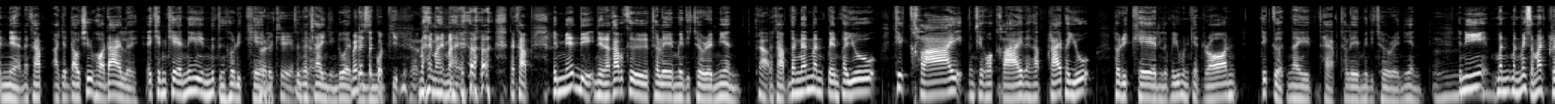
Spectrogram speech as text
นเนี่ยนะครับอาจจะเดาชื่อพอได้เลยไอ้เคนเคนนี่นึกถึงเฮอริเคน Hurricane ซึ่งก็ใช่จริงๆด้วย ไม่ได้เป็นสะกดผิดนะครับไม่ไม่ไม่นะครับไอ้ Medi เนี่ยนะครับก็คือทะเลเมดิเตอร์เรเนียนครับนะครับดังนั้นมันเป็นพายุที่คล้ายต้องใช้คำว่าคล้ายนะครับคล้ายพายุเฮอริเคนหรือพายุหมุนเขตร้อนที่เกิดในแถบทะเลเมดิเตอร์เรเนียนอืมทีนี้มันมันไม่สามารถเคล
